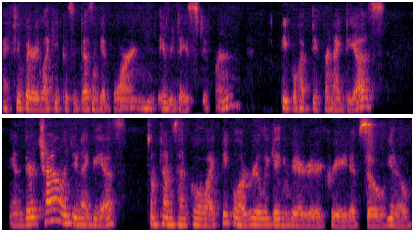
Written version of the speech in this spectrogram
I feel very lucky because it doesn't get boring. Every day is different. People have different ideas and they're challenging ideas. Sometimes I go like people are really getting very, very creative. So, you know,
